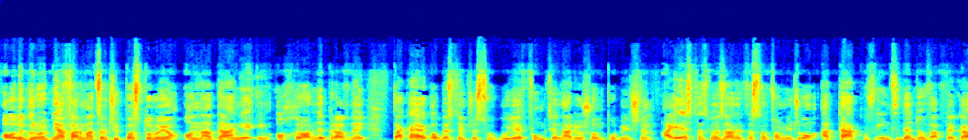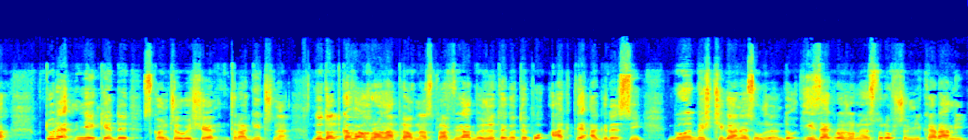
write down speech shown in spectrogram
Od grudnia farmaceuci postulują o nadanie im ochrony prawnej, taka jak obecnie przysługuje funkcjonariuszom publicznym, a jest to związane z rosnącą liczbą ataków i incydentów w aptekach, które niekiedy skończyły się tragiczne. Dodatkowa ochrona prawna sprawiłaby, że tego typu akty agresji byłyby ścigane z urzędu i zagrożone surowszymi karami.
